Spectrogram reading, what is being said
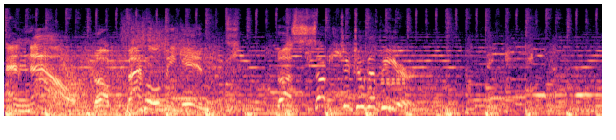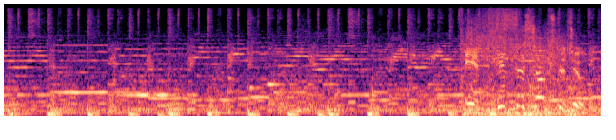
And now, the battle begins. The substitute appeared. It hit the substitute.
